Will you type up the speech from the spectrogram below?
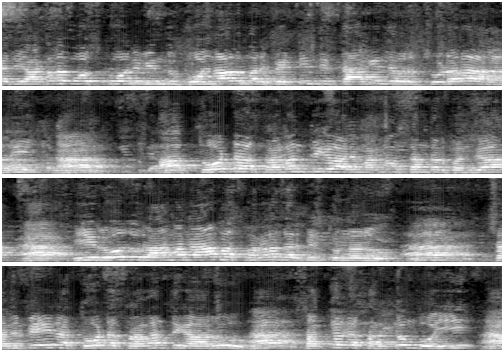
ఐదు అటలు పోసుకొని విందు భోజనాలు మరి పెట్టింది తాగింది ఎవరు చూడరా అని. ఆ. తోట స్రవంతి గారి మరణం సందర్భంగా ఈ రోజు రామనామ స్మరణ జరిపిస్తున్నారు. చనిపోయిన తోట స్రవంతి గారు చక్కగా స్వర్గం పోయి ఆ.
